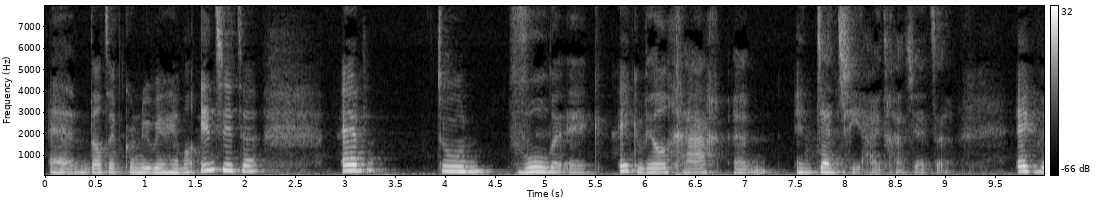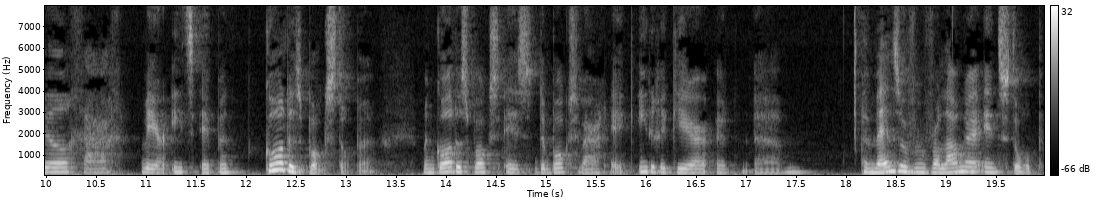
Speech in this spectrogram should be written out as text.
En dat heb ik er nu weer helemaal in zitten. En toen voelde ik, ik wil graag een intentie uit gaan zetten. Ik wil graag weer iets in mijn Goddess Box stoppen. Mijn Goddess Box is de box waar ik iedere keer een, ehm, een wens of een verlangen in stop.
